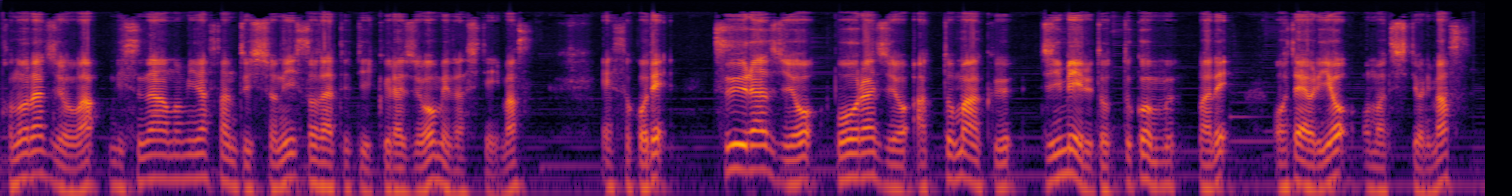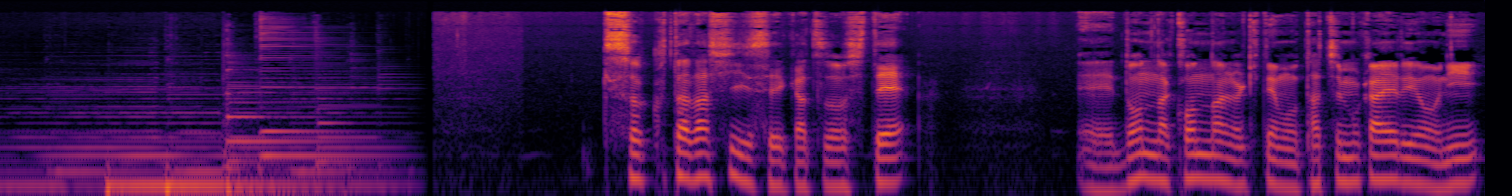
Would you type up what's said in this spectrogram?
このラジオはリスナーの皆さんと一緒に育てていくラジオを目指しています。えそこで、2ラジオ、4ラジオ、アットマーク、gmail.com までお便りをお待ちしております。規則正しい生活をして、えーどんな困難が来ても立ち向かえるように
